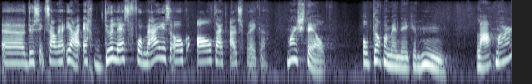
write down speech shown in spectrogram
Eh, dus ik zou ja, echt de les voor mij is ook altijd uitspreken. Maar stel, op dat moment denk je, hmm, laat maar.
